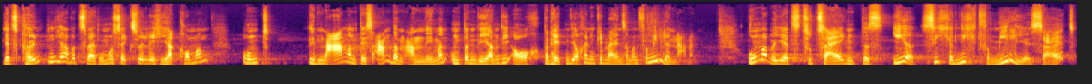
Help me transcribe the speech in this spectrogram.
Jetzt könnten ja aber zwei Homosexuelle herkommen und den Namen des anderen annehmen und dann wären die auch, dann hätten die auch einen gemeinsamen Familiennamen. Um aber jetzt zu zeigen, dass ihr sicher nicht Familie seid,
